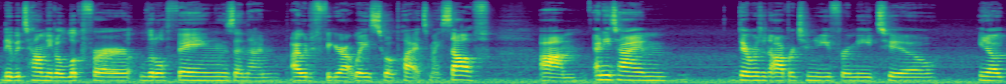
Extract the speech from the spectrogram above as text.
They would tell me to look for little things, and then I would figure out ways to apply it to myself. Um, anytime there was an opportunity for me to, you know,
